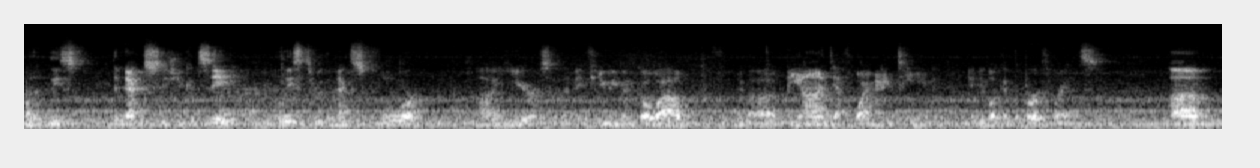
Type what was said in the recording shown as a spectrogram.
at- at least the next, as you can see, at least through the next four uh, years. And then if you even go out uh, beyond FY19 and you look at the birth rates. Um,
